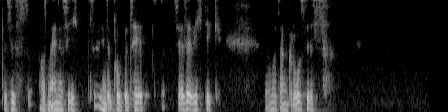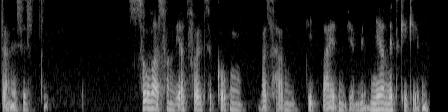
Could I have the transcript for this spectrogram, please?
Das ist aus meiner Sicht in der Pubertät sehr, sehr wichtig, wenn man dann groß ist, dann ist es sowas von wertvoll zu gucken, was haben die beiden mir mitgegeben.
